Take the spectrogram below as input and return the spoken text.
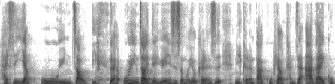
还是一样乌云罩顶，对。乌云罩顶的原因是什么？有可能是你可能把股票砍在阿呆股，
